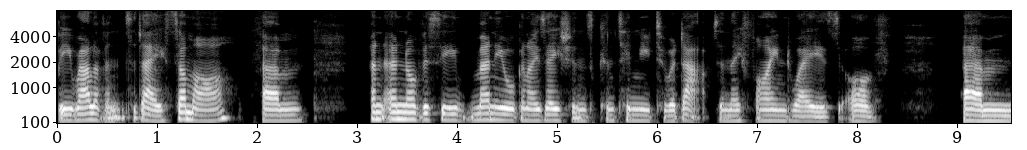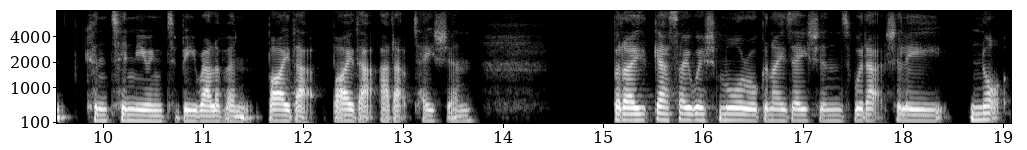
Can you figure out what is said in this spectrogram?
be relevant today? Some are. Um, and, and obviously, many organizations continue to adapt and they find ways of um, continuing to be relevant by that by that adaptation. But I guess I wish more organizations would actually not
